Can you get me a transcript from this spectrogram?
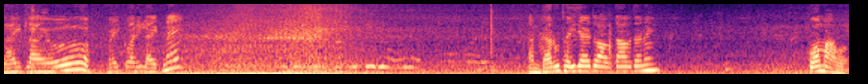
લાઈટ લાવ્યો બાઈક વાળી લાઈટ નહીં. અંધારું થઈ જાય તો આવતા આવતા નહીં. કોમ આવો.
